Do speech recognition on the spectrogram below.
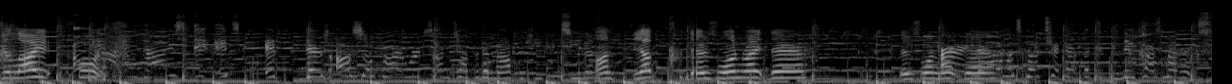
July Oh 4th. yeah, and guys, it, it's it. There's also fireworks on top of the map if you can see them. On yep, there's one right there. There's one right Alright, there. let's go check out the new cosmetics.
